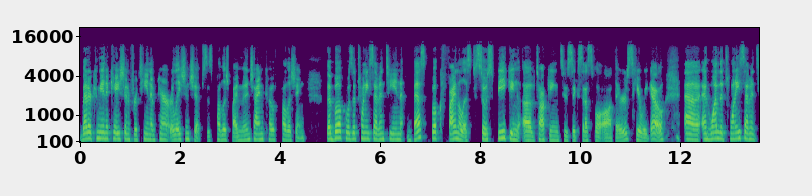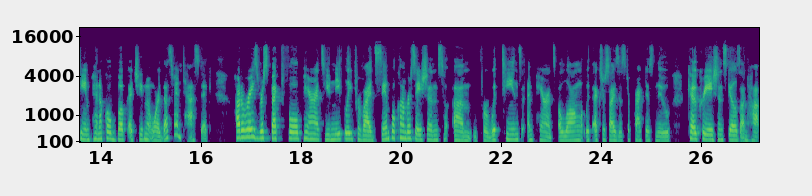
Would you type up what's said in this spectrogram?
Better Communication for Teen and Parent Relationships, is published by Moonshine Cove Publishing. The book was a 2017 Best Book finalist. So, speaking of talking to successful authors, here we go, uh, and won the 2017 Pinnacle Book Achievement Award. That's fantastic. How to Raise Respectful Parents uniquely provides sample conversations um, for with teens and parents, along with exercises to practice new co-creation skills on hot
